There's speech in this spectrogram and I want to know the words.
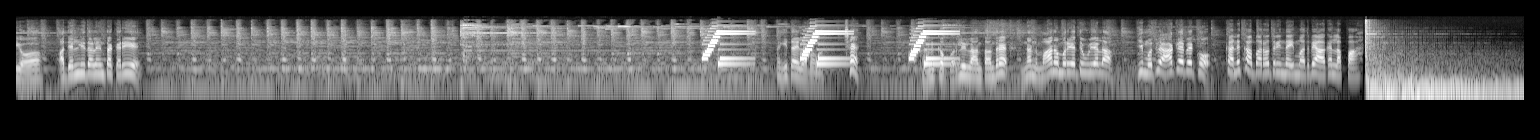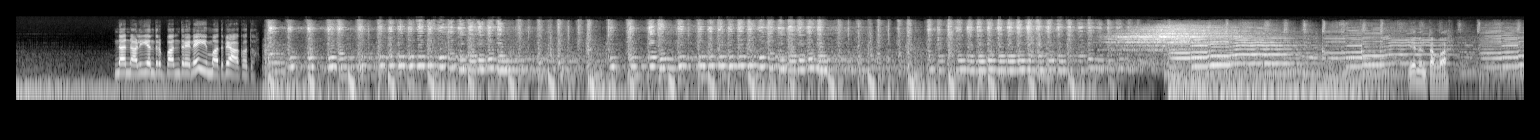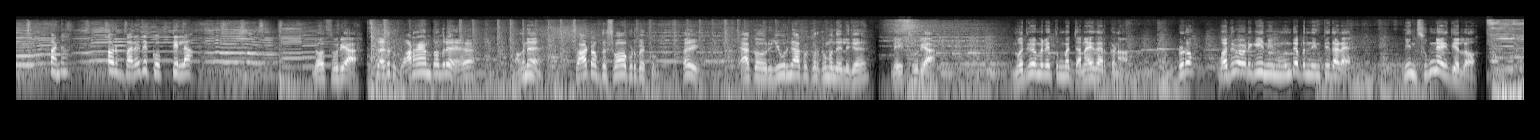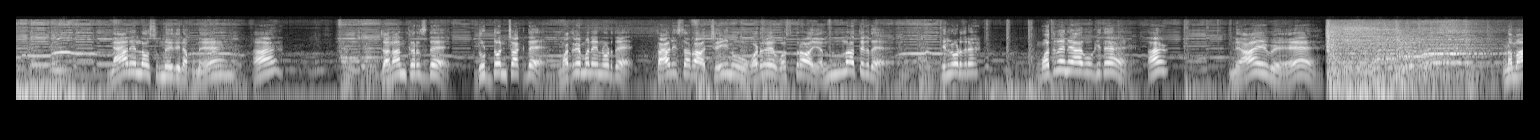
ಅಯ್ಯೋ ಅದೆಲ್ಲಿದ್ದಾಳೆ ಅಂತ ಕರಿ. ಇಲ್ಲ ಛೇ! ಕನಕ ಬರ್ಲಿಲ್ಲ ಅಂತ ಅಂದ್ರೆ ನನ್ನ ಮಾನ ಮರ್ಯಾದೆ ಉಳಿಯಲ್ಲ. ಈ ಮದ್ವೆ ಆಗ್ಲೇಬೇಕು. ಕನಕ ಬರೋದ್ರಿಂದ ಈ ಮದ್ವೆ ಆಗಲ್ಲಪ್ಪ. ನನ್ನ ಅಳಿಯಂದ್ರೆ ಬಂದ್ರೇನೆ ಈ ಮದ್ವೆ ಆಗೋದು. ಏನಂತವ ಅಣ್ಣ ಅವ್ರು ಬರೋದಕ್ಕೆ ಹೋಗ್ತಿಲ್ಲ ಲೋ ಸೂರ್ಯ. ತೆಗೆದು ಹೊಡೆ ಅಂತಂದ್ರೆ ಮಗನೇ ಶಾರ್ಟ್ ಆಫ್ ದ ಶೋ ಬಿಡ್ಬೇಕು ಏಯ್ ಯಾಕೋ ಅವ್ರು ಇವ್ರನ್ನ ಯಾಕೆ ಕರ್ಕೊಂಬಂದೆ ಇಲ್ಲಿಗೆ? ಲೇ ಸೂರ್ಯ ಮದುವೆ ಮನೆ ತುಂಬ ಜನ ಇದ್ದಾರೆ ಕಣ. ನೋಡು ಮದುವೆ ಹುಡುಗಿ ನಿನ್ ಮುಂದೆ ಬಂದು ನಿಂತಿದ್ದಾಳೆ. ನೀನ್ ಸುಮ್ಮನೆ ಇದೆಯಲ್ಲೋ? ನಾನೆಲ್ಲೋ ಸುಮ್ಮನೆ ಇದ್ದೀನಪ್ಪನೇ ಆ? ಜನಾನ್ ಕರೆಸ್ದೆ ದುಡ್ಡೊಂದು ಚಾಕ್ದೆ ಮದ್ವೆ ಮನೆ ನೋಡ್ದೆ. ತಾಳಿ ಸರ ಚೈನು, ಒಡವೆ, ವಸ್ತ್ರ ಎಲ್ಲ ತೆಗೆದೆ. ಇಲ್ಲಿ ನೋಡಿದ್ರೆ ಮದುವೆನೇ ಆಗೋಗಿದೆ, ಆ? ನ್ಯಾಯವೇ? ನೋಡಮ್ಮ,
